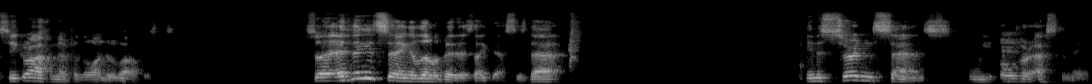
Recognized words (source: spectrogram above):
seek rachamim from the one who wealthy So I think it's saying a little bit is like this: is that in a certain sense we overestimate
